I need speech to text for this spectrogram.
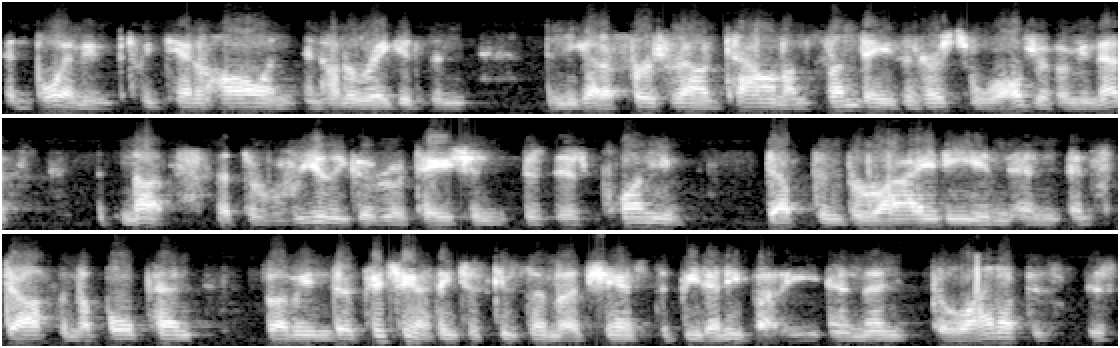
and boy, I mean, between Tanner Hall and, and Hunter Riggins, and and you got a first round talent on Sundays and Hurston Waldrop. I mean, that's, that's nuts. That's a really good rotation. There's there's plenty of depth and variety and, and, and stuff in the bullpen. So I mean, their pitching I think just gives them a chance to beat anybody. And then the lineup is just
